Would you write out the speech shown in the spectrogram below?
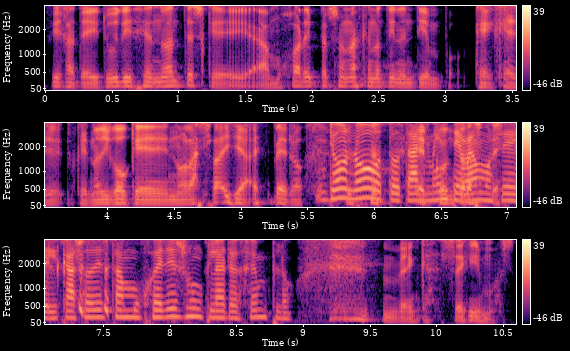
Fíjate, y tú diciendo antes que a lo mejor hay personas que no tienen tiempo, que, que, que no digo que no las haya, ¿eh? pero... No, no, totalmente, vamos, el caso de esta mujer es un claro ejemplo. Venga, seguimos.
